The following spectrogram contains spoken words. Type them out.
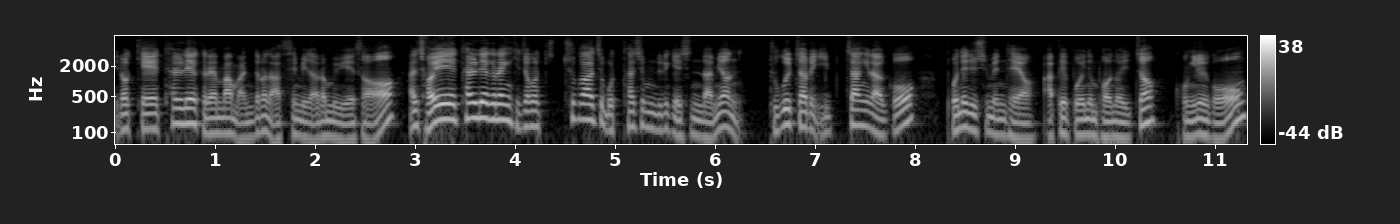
이렇게 텔레그램방 만들어 놨습니다. 여러분 위해서. 아니 저희 텔레그램 계정을 추- 추가하지 못하신 분들이 계신다면 두 글자로 입장이라고 보내주시면 돼요. 앞에 보이는 번호 있죠? 010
